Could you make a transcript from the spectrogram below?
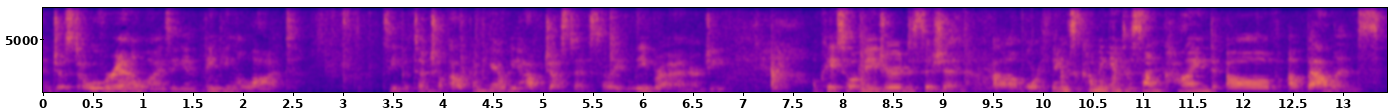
And just overanalyzing and thinking a lot see potential outcome here. We have justice. All right, Libra energy. Okay, so a major decision um, or things coming into some kind of a balance.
